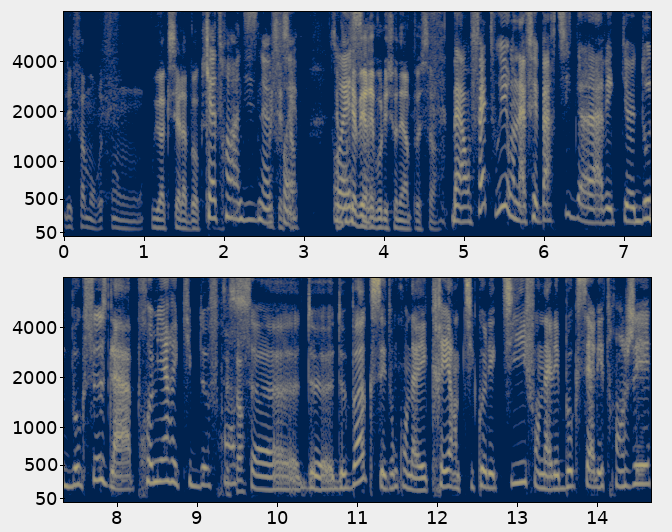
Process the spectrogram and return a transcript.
les femmes ont, ont eu accès à la boxe. 99, Oui, c'est ouais. ça. C'est Ouais, vous qui avez révolutionné un peu ça. Bah, en fait, oui, on a fait partie, de- avec euh, d'autres boxeuses, de la première équipe de France euh, de, de boxe. Et donc, on avait créé un petit collectif. On allait boxer à l'étranger.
